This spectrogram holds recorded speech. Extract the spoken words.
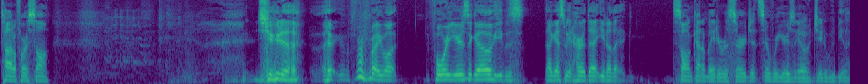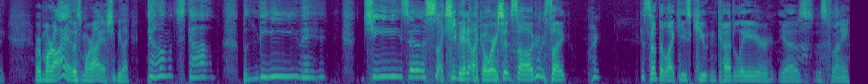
title for a song. Judah, probably what, four years ago, he was, I guess we had heard that, you know, that song kind of made a resurgence several years ago. And Judah would be like, or Mariah, it was Mariah. She'd be like, "Don't stop believing, Jesus." Like she made it like a worship song. It was like something like he's cute and cuddly, or yeah, it was, it was funny.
